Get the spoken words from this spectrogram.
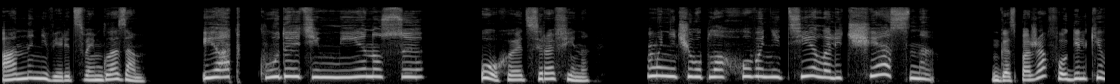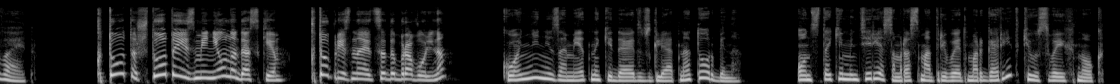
Анна не верит своим глазам. «И откуда эти минусы?» — охает Серафина. «Мы ничего плохого не делали, честно». Госпожа Фогель кивает. «Кто-то что-то изменил на доске. Кто признается добровольно?» Конни незаметно кидает взгляд на Торбина. Он с таким интересом рассматривает маргаритки у своих ног,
